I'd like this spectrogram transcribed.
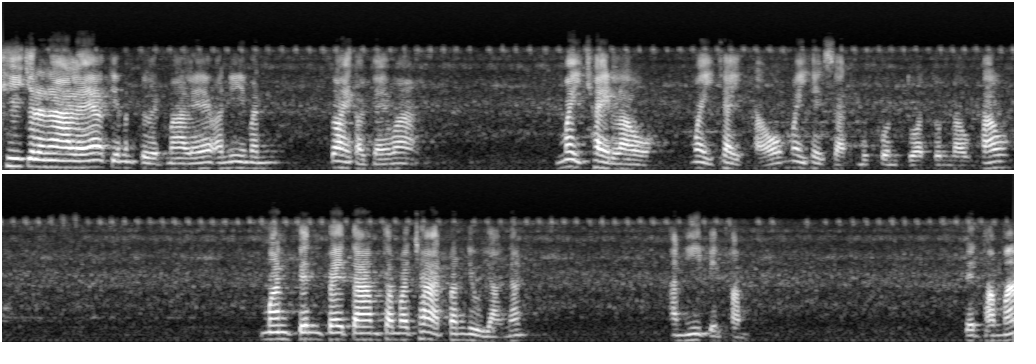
พิจารณาแล้วที่มันเกิดมาแล้ว อันนี้มันก็ให้เข้าใจว่า ไม่ใช่เรา ไม่ใช่เขา ไม่ใช่สัตว์บุคคลตัวตนเราเขามันเป็นไปตามธรรมชาติมันอยู่อย่างนั้น อันนี้เป็นธรรม เป็นธรรมะ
